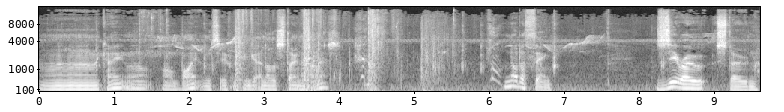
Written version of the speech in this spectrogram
Uh, okay, well, I'll bite and see if we can get another stone out of this. Not a thing. Zero stone.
